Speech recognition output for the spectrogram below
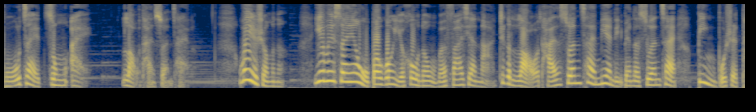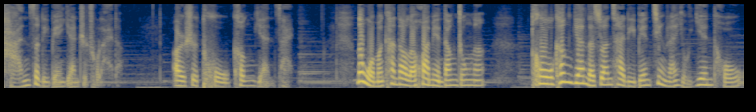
不再钟爱老坛酸菜了。为什么呢？因为三幺五曝光以后呢，我们发现呐，这个老坛酸菜面里边的酸菜，并不是坛子里边腌制出来的，而是土坑腌菜。那我们看到了画面当中呢，土坑腌的酸菜里边竟然有烟头，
